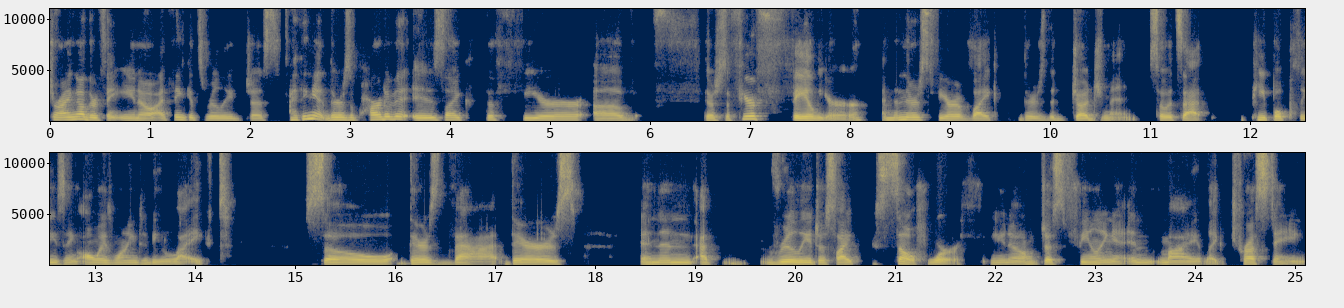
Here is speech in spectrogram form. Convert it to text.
trying other things you know i think it's really just i think it, there's a part of it is like the fear of there's the fear of failure and then there's fear of like there's the judgment so it's that people pleasing always wanting to be liked so there's that there's and then at really just like self-worth you know just feeling it in my like trusting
